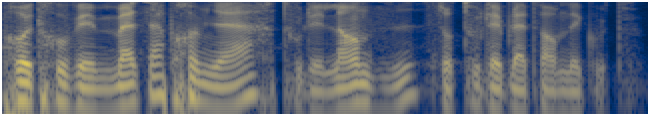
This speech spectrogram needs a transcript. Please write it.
Retrouvez Matière Première tous les lundis sur toutes les plateformes d'écoute.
